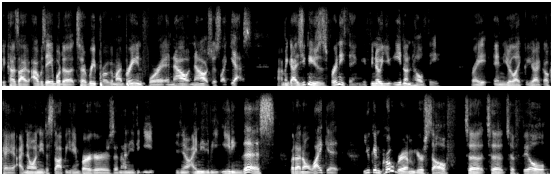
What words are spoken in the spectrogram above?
because I, I was able to to reprogram my brain for it, and now now it's just like yes, I mean, guys, you can use this for anything. If you know you eat unhealthy, right? And you're like, you're like, okay, I know I need to stop eating burgers and I need to eat, you know, I need to be eating this, but I don't like it. You can program yourself to to to feel,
